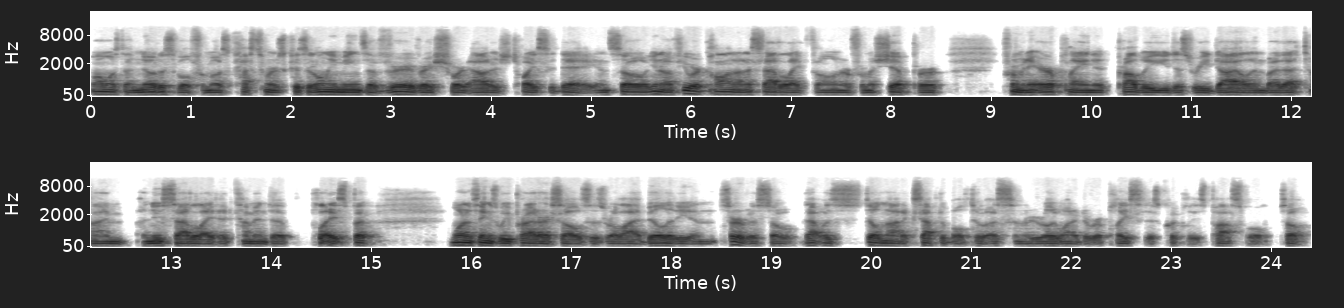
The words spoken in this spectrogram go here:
almost unnoticeable for most customers because it only means a very, very short outage twice a day. And so, you know, if you were calling on a satellite phone or from a ship or from an airplane, it probably you just redial, and by that time, a new satellite had come into place. But one of the things we pride ourselves is reliability and service. So that was still not acceptable to us. And we really wanted to replace it as quickly as possible. So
